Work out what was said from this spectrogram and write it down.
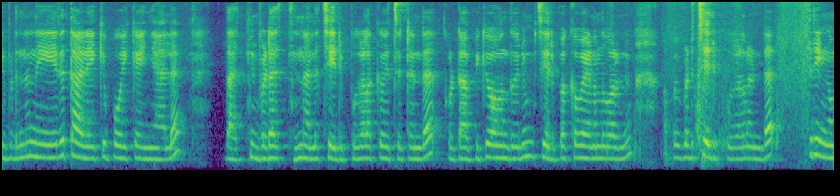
ഇവിടുന്ന് നേരെ താഴേക്ക് പോയി കഴിഞ്ഞാൽ ഇവിടെ നല്ല ചെരുപ്പുകളൊക്കെ വെച്ചിട്ടുണ്ട്. കുട്ടാപ്പിക്ക് പോകുന്നതിനും ചെരുപ്പൊക്കെ വേണമെന്ന് പറഞ്ഞു. അപ്പോൾ ഇവിടെ ചെരുപ്പുകളുണ്ട്. ഇത്തിരി ഇങ്ങ്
